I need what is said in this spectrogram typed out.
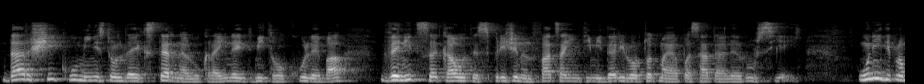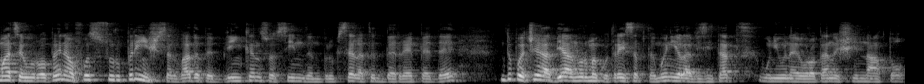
dar și cu ministrul de externe al Ucrainei Dmitro Kuleba, venit să caute sprijin în fața intimidărilor tot mai apăsate ale Rusiei. Unii diplomați europeni au fost surprinși să-l vadă pe Blinken sosind în Bruxelles atât de repede, după ce abia în urmă cu trei săptămâni el a vizitat Uniunea Europeană și NATO.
